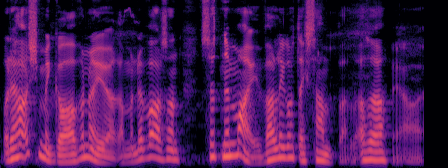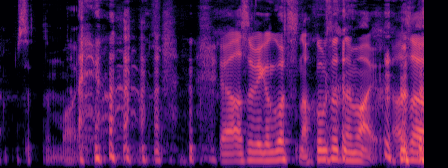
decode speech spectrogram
Og det har ikke med gaven å gjøre, men det var sånn 17. mai, veldig godt eksempel. Altså, Ja, 17. mai. ja, altså vi kan godt snakke om 17. mai. Altså,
